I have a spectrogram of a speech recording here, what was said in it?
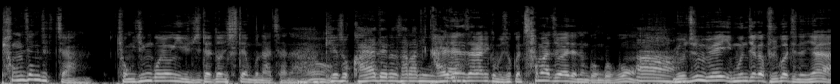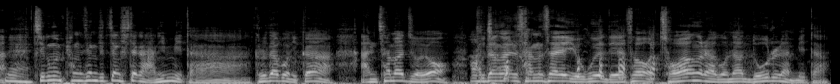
평생 직장 종신고용이 유지되던 시대 문화잖아요. 아, 계속 가야 되는 사람이니까. 가야 되는 사람이니까 무조건 참아줘야 되는 건 거고. 아. 요즘 왜 이 문제가 불거지느냐? 네. 지금은 평생 직장 시대가 아닙니다. 그러다 보니까 안 참아줘요. 아, 부당한 참... 상사의 요구에 대해서 저항을 하거나 no를 합니다.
